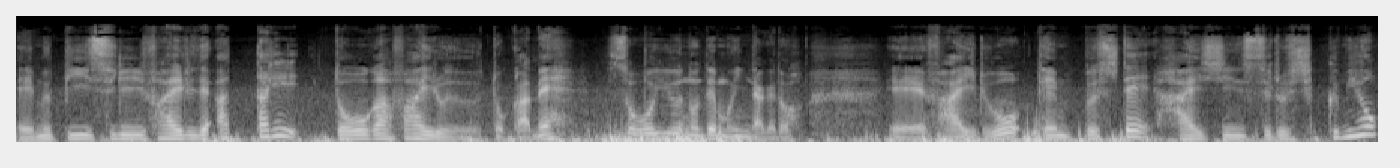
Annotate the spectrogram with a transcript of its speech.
MP3 ファイルであったり、動画ファイルとかね、そういうのでもいいんだけど、えー、ファイルを添付して配信する仕組みを、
